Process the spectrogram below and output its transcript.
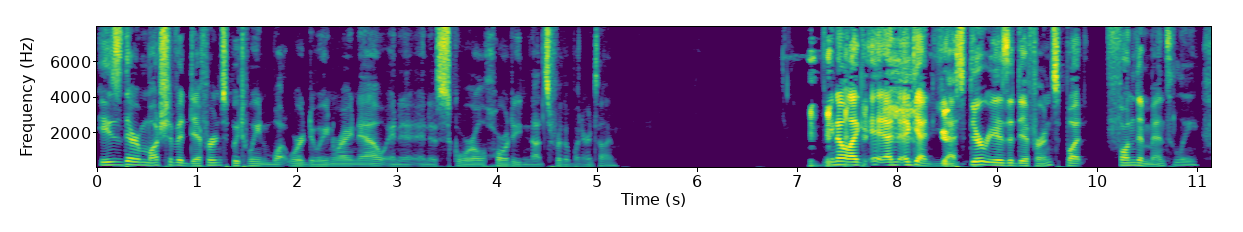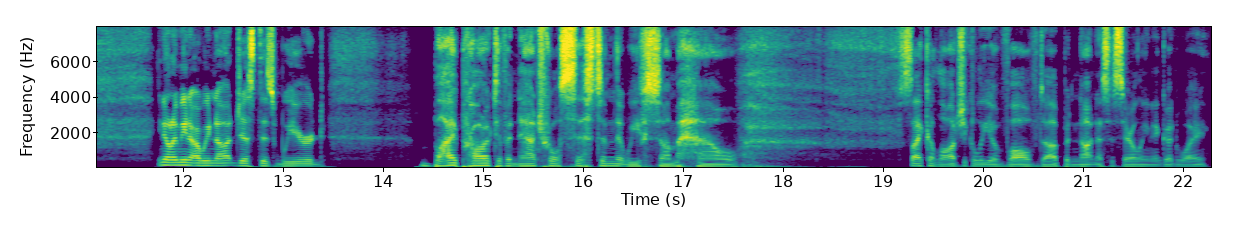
is there much of a difference between what we're doing right now and a, and a squirrel hoarding nuts for the wintertime? you know, like, and again, yes, there is a difference, but fundamentally, you know what I mean? Are we not just this weird byproduct of a natural system that we've somehow psychologically evolved up and not necessarily in a good way?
